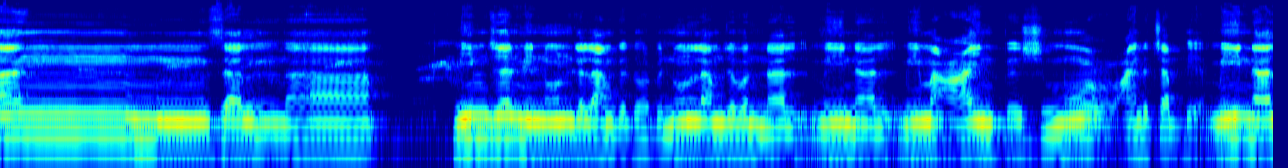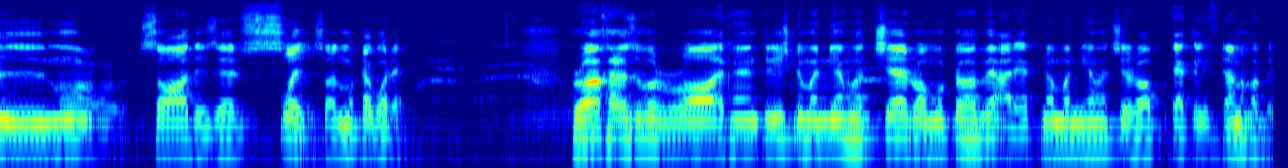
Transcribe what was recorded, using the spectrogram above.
আং জাল না মিম জের মি নুন কে লামকে ধরবে নুন লাম যাব নাল মি নাল মিম আইন পেশ মু আইনটা চাপ দিয়ে মি নাল মু সদ জের সই সদ মোটা করে র খারা যাব র এখানে তিরিশ নম্বর নিয়ম হচ্ছে র মোটা হবে আর এক নম্বর নিয়ম হচ্ছে র এক লিফটান হবে।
